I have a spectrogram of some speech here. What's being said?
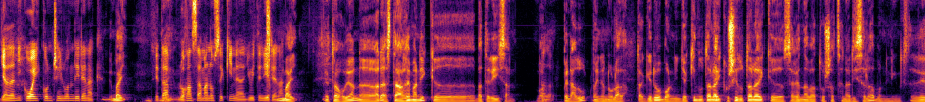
Jadanik oai kontseiluan direnak? Bai. Eta bai. Laurent Zamanozekin uh, joiten direnak? Bai, eta ordean, uh, ara, ez da harremanik uh, bateri izan. Bon, pena dut, baina nola da. Eta gero, bon, jakin dutala, ikusi dutalaik uh, zerrenda bat osatzen ari zela, bon, nire,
